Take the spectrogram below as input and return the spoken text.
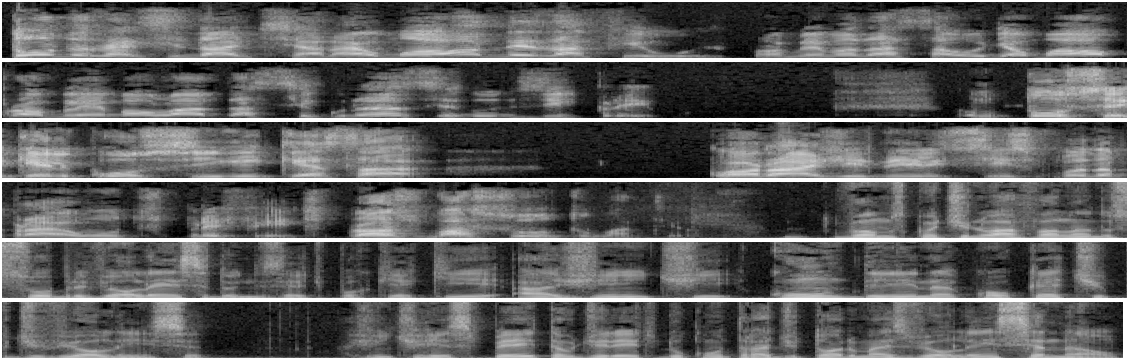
todas as cidades do Ceará é o maior desafio hoje. O problema da saúde é o maior problema ao lado da segurança e do desemprego. Vamos torcer que ele consiga e que essa coragem dele se expanda para outros prefeitos. Próximo assunto, Matheus. Vamos continuar falando sobre violência, Donizete, porque aqui a gente condena qualquer tipo de violência. A gente respeita o direito do contraditório, mas violência não.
